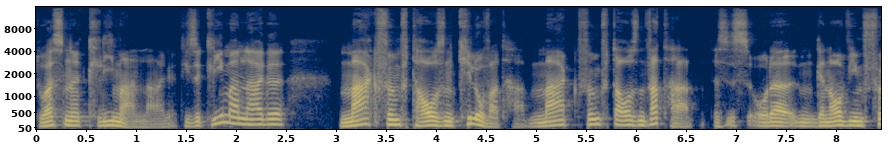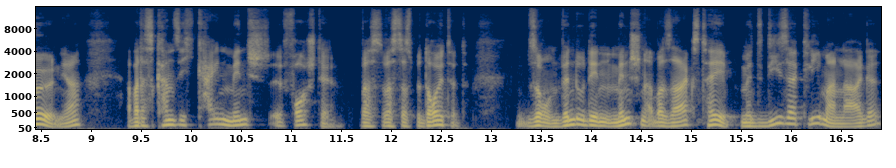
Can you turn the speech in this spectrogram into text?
du hast eine Klimaanlage. Diese Klimaanlage mag 5000 Kilowatt haben, mag 5000 Watt haben. Das ist oder genau wie im Föhn, ja. Aber das kann sich kein Mensch äh, vorstellen, was, was das bedeutet. So, und wenn du den Menschen aber sagst, hey, mit dieser Klimaanlage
